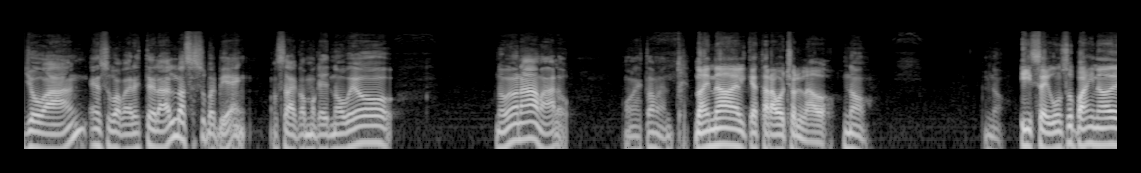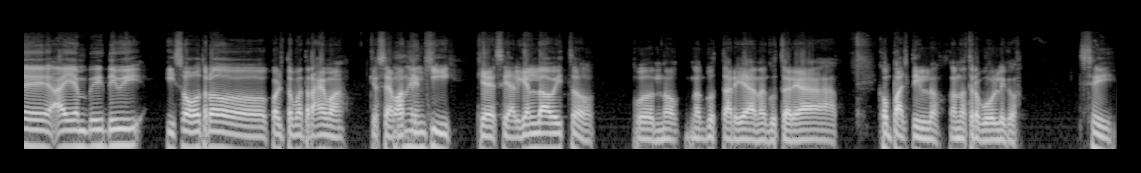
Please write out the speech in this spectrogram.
Joan, en su papel estelar, lo hace súper bien. O sea, como que no veo, no veo nada malo, honestamente. No hay nada del que estará bochornado. No. No. Y según su página de IMDb, hizo otro cortometraje más que se llama The. Key, que si alguien lo ha visto, pues no, nos gustaría, nos gustaría compartirlo con nuestro público. Sí.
